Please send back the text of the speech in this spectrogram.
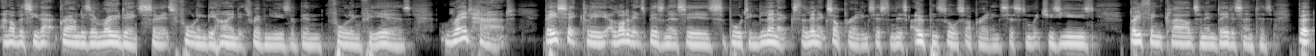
And obviously, that ground is eroding, so it's falling behind. Its revenues have been falling for years. Red Hat, basically, a lot of its business is supporting Linux, the Linux operating system, this open source operating system, which is used both in clouds and in data centers. But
